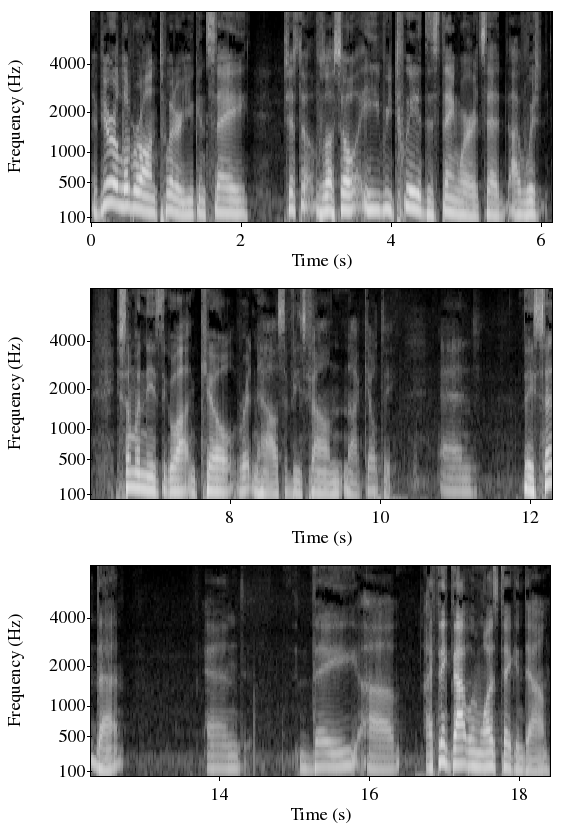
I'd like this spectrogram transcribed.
If you're a liberal on Twitter, you can say just so, so he retweeted this thing where it said, "I wish someone needs to go out and kill Rittenhouse if he's found not guilty," and they said that, and they, uh, I think that one was taken down.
